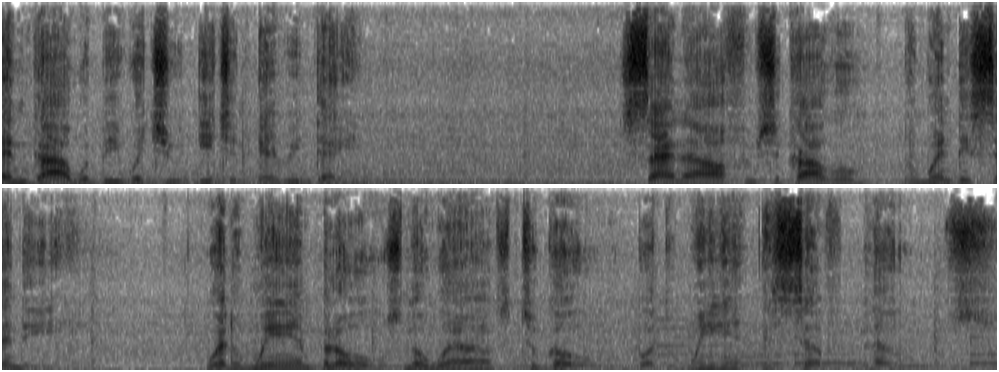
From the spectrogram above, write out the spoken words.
and God will be with you each and every day. Signing off from Chicago, the Windy City, where the wind blows, nowhere else to go, but the wind itself blows.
